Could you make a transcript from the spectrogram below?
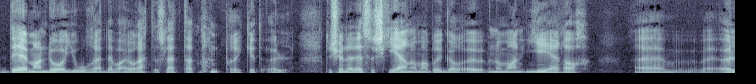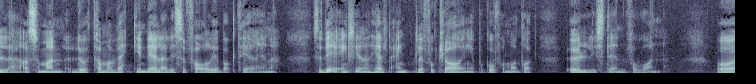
det man da gjorde, det var jo rett og slett at man brygget øl. Du skjønner det som skjer når man brygger når man gjærer ølet. Altså man, da tar man vekk en del av disse farlige bakteriene. Så det er egentlig den helt enkle forklaringen på hvorfor man drakk øl istedenfor vann. Og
